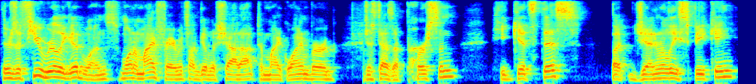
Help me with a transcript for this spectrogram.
There's a few really good ones. One of my favorites, I'll give a shout out to Mike Weinberg just as a person. He gets this, but generally speaking,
